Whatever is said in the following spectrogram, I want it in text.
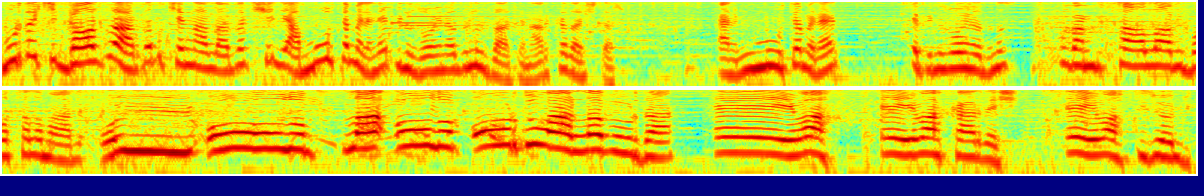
Buradaki gazlarda bu kenarlardaki şey ya muhtemelen hepiniz oynadınız zaten arkadaşlar. Yani muhtemelen hepiniz oynadınız. Şuradan bir sağlığa bir basalım abi. Oy oğlum la oğlum ordu var la burada. Eyvah eyvah kardeş. Eyvah biz öldük.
